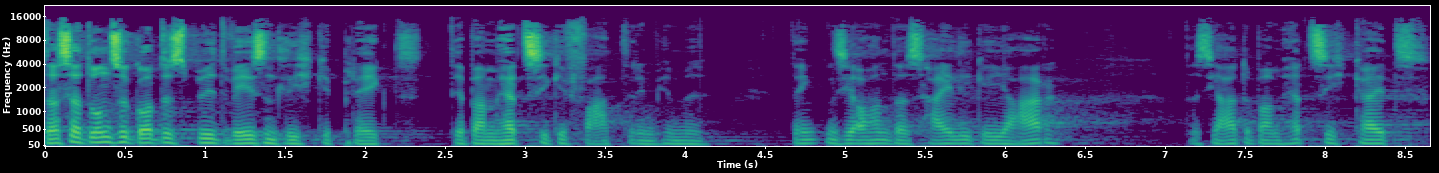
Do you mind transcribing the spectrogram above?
Das hat unser Gottesbild wesentlich geprägt, der barmherzige Vater im Himmel. Denken Sie auch an das heilige Jahr, das Jahr der Barmherzigkeit,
